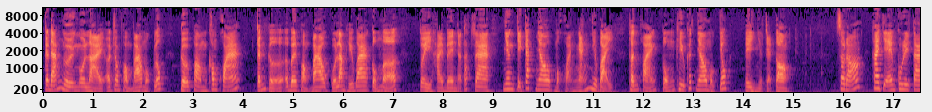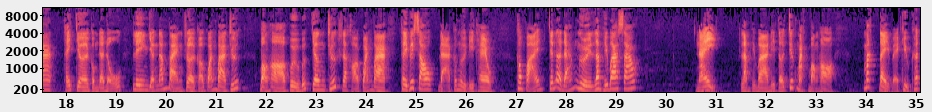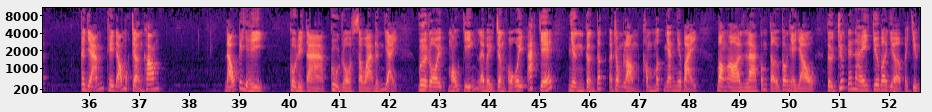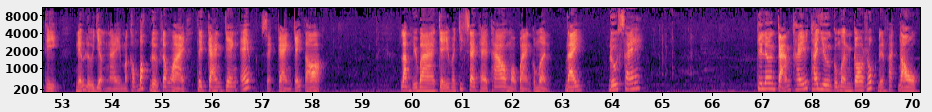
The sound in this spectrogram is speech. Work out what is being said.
Cả đám người ngồi lại ở trong phòng bao một lúc, cửa phòng không khóa, cánh cửa ở bên phòng bao của Lâm Hiểu Ba cũng mở. Tuy hai bên đã tách ra, nhưng chỉ cách nhau một khoảng ngắn như vậy, thỉnh thoảng cũng khiêu khích nhau một chút, y như trẻ con. Sau đó, hai chị em Kurita thấy chơi cũng đã đủ, liền dẫn đám bạn rời khỏi quán bar trước. Bọn họ vừa bước chân trước ra khỏi quán bar, thì phía sau đã có người đi theo. Không phải chính là đám người Lâm Hiểu Ba sao? Này! Lâm Hiểu Ba đi tới trước mặt bọn họ, mắt đầy vẻ khiêu khích. Có dám thi đấu một trận không? Đấu cái gì? Kurita Kurosawa đứng dậy. Vừa rồi, máu chiến lại bị Trần Hổ Uy áp chế, nhưng cần tức ở trong lòng không mất nhanh như vậy. Bọn họ là công tử con nhà giàu, từ trước đến nay chưa bao giờ phải chịu thiệt. Nếu lửa giận này mà không bóc được ra ngoài, thì càng chen ép sẽ càng cháy to. Lâm Hiệu Ba chỉ vào chiếc xe thể thao màu vàng của mình. Đây, đua xe. Kỳ Lương cảm thấy thái dương của mình co rút đến phát đầu.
